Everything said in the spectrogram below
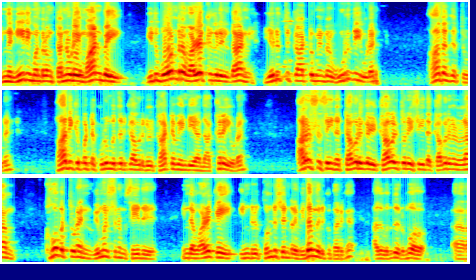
இந்த நீதிமன்றம் தன்னுடைய மாண்பை இது போன்ற வழக்குகளில் தான் எடுத்து காட்டும் என்ற உறுதியுடன் ஆதங்கத்துடன் பாதிக்கப்பட்ட குடும்பத்திற்கு அவர்கள் காட்ட வேண்டிய அந்த அக்கறையுடன் அரசு செய்த தவறுகள் காவல்துறை செய்த தவறுகள் எல்லாம் கோபத்துடன் விமர்சனம் செய்து இந்த வழக்கை இன்று கொண்டு சென்ற விதம் இருக்கு பாருங்க. அது வந்து ரொம்ப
